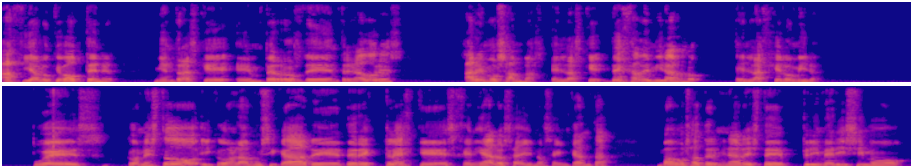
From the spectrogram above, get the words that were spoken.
hacia lo que va a obtener. Mientras que en perros de entrenadores haremos ambas, en las que deja de mirarlo, en las que lo mira. Pues con esto y con la música de Derek Clegg, que es genial, o sea, y nos encanta, vamos a terminar este primerísimo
